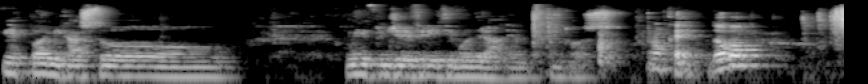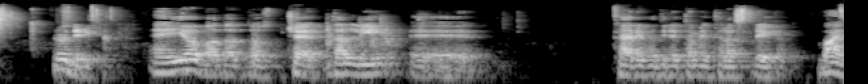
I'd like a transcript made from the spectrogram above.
E poi mi casto come infliggere feriti moderati a addosso. Ok. Dopo? Roderick. E io vado addosso, cioè da lì eh, carico direttamente la strega. Vai.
